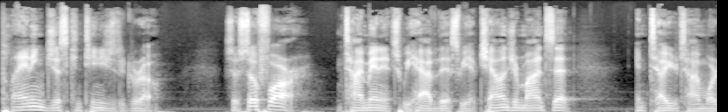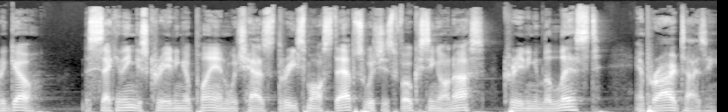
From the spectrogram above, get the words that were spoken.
planning just continues to grow. So so far time minutes we have this. We have challenge your mindset and tell your time where to go. The second thing is creating a plan, which has three small steps, which is focusing on us, creating the list, and prioritizing.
